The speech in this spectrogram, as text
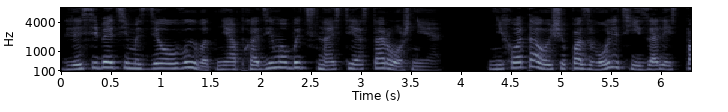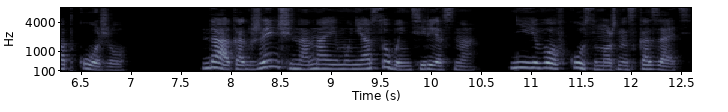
Для себя Тима сделал вывод, необходимо быть с Настей осторожнее. Не хватало еще позволить ей залезть под кожу. Да, как женщина она ему не особо интересна. Не его вкус, можно сказать.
